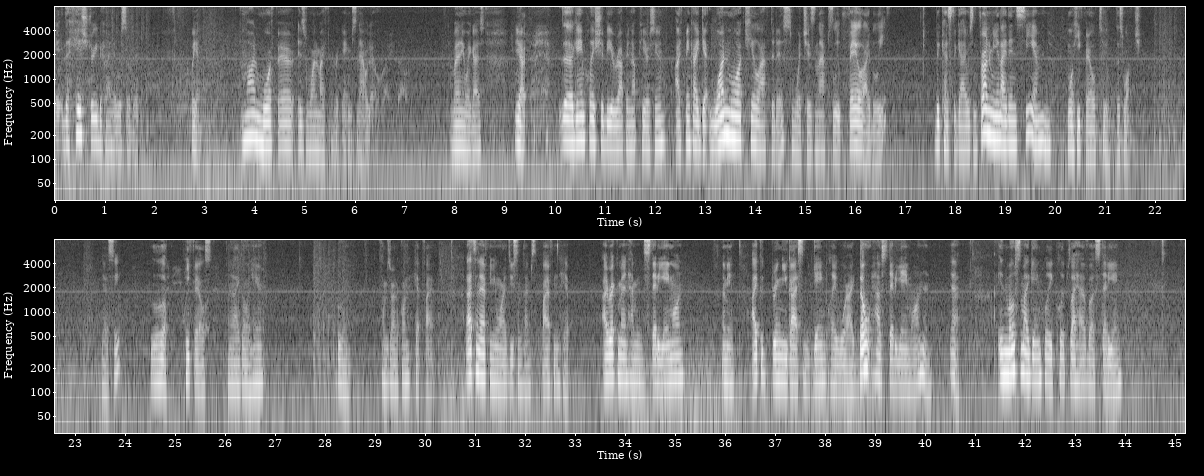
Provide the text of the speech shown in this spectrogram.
it, the history behind it was so good. But yeah, Modern Warfare is one of my favorite games now, though. But anyway, guys, yeah, the gameplay should be wrapping up here soon. I think I get one more kill after this, which is an absolute fail, I believe. Because the guy was in front of me and I didn't see him, and, well, he failed too. Just watch. Yeah, see? Look, he fails. And then I go in here. Boom. Comes around the corner, hip fire. That's another thing you want to do sometimes. Fire from the hip. I recommend having steady aim on. I mean, I could bring you guys some gameplay where I don't have steady aim on, and yeah. In most of my gameplay clips, I have a uh, steady aim.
